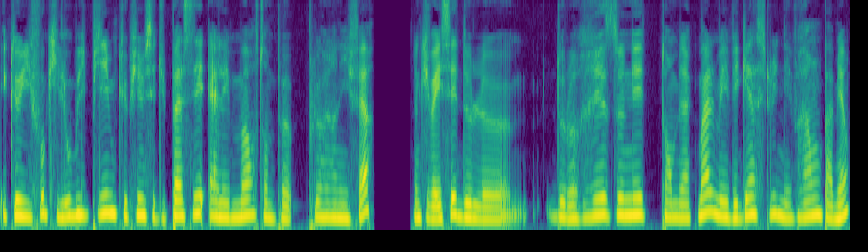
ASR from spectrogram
et qu'il faut qu'il oublie Pim, que Pim c'est du passé, elle est morte, on ne peut plus rien y faire. Donc il va essayer de le, de le raisonner tant bien que mal, mais Vegas lui n'est vraiment pas bien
